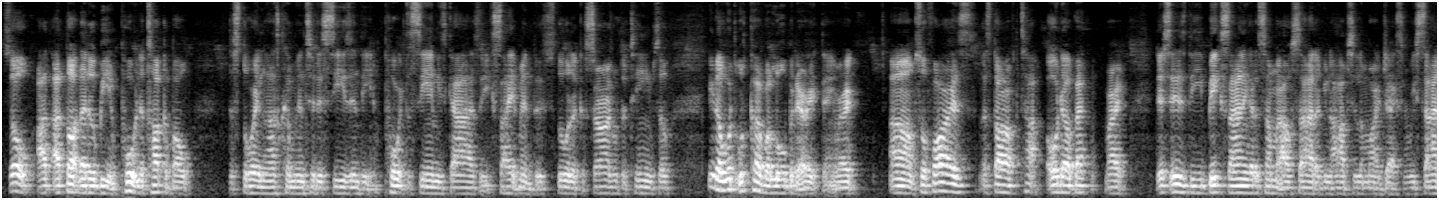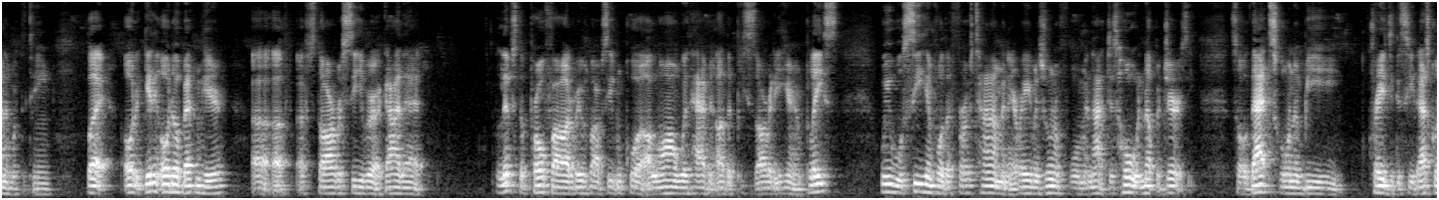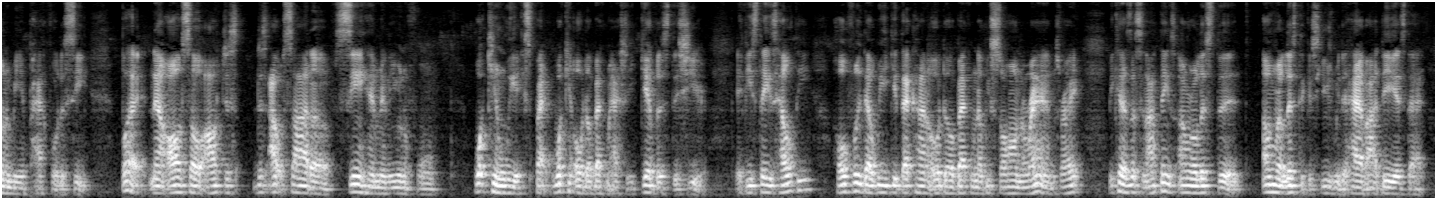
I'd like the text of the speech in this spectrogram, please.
so I, I thought that it would be important to talk about the storylines coming into this season, the importance of seeing these guys, the excitement, the still the concerns with the team. So, you know, we'll, we'll cover a little bit of everything, right? Um, so far as let's start off the top, Odell Beckham, right? This is the big signing of the summer outside of you know obviously Lamar Jackson re-signing with the team, but Odell, getting Odell Beckham here, uh, a, a, star receiver, a guy that lifts the profile of the Ravens receiving corps, along with having other pieces already here in place. We will see him for the first time in a Ravens uniform and not just holding up a jersey. So that's going to be crazy to see. That's going to be impactful to see. But now also, I'll just just outside of seeing him in the uniform, what can we expect? What can Odell Beckham actually give us this year? If he stays healthy, hopefully that we get that kind of Odell Beckham that we saw on the Rams, right? Because listen, I think it's unrealistic, unrealistic, excuse me, to have ideas that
